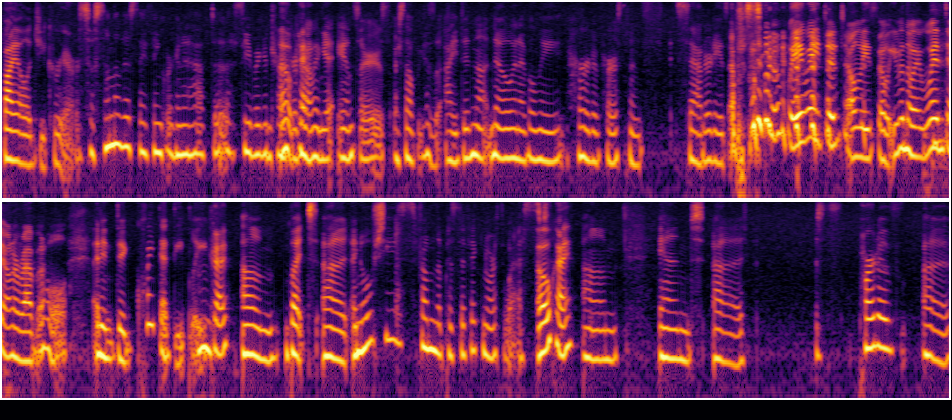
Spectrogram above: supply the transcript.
biology career? So some of this, I think we're gonna have to see if we can track her down and get answers ourselves because I did not know, and I've only heard of her since Saturday's episode of Wait Wait Don't Tell Me. So even though I went down a rabbit hole, I didn't dig quite that deeply. Okay. Um, but uh, I know she's from the Pacific Northwest. Okay. Um, and uh, part of uh,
